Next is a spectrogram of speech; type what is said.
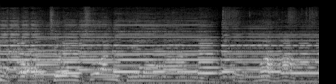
ำขอเชิญชวนพี่น้องมา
